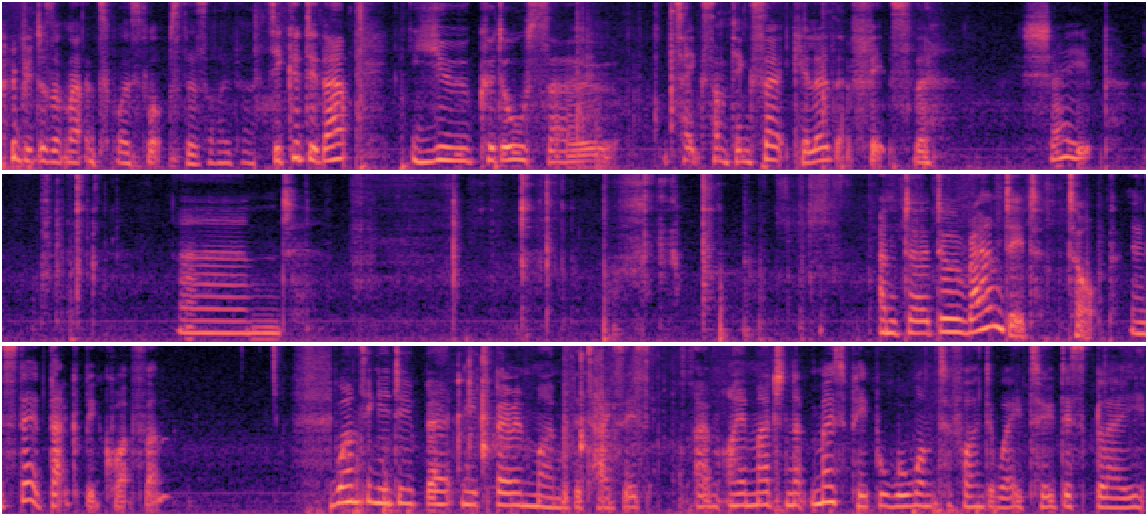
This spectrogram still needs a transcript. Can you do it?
hope it doesn't matter to my swapsters either. So you could do that. You could also take something circular that fits the shape and and uh, do a rounded top instead. That could be quite fun. One thing you do bear, need to bear in mind with the tags is um, I imagine that most people will want to find a way to display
